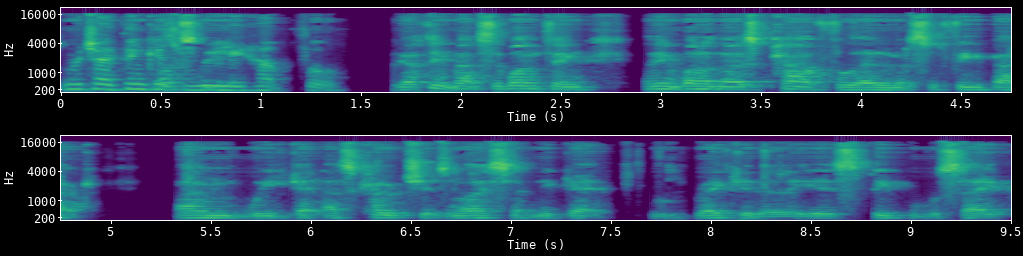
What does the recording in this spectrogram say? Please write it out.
Which I think is really helpful. I think that's the one thing. I think one of the most powerful elements of feedback um, we get as coaches, and I certainly get regularly, is people will say,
